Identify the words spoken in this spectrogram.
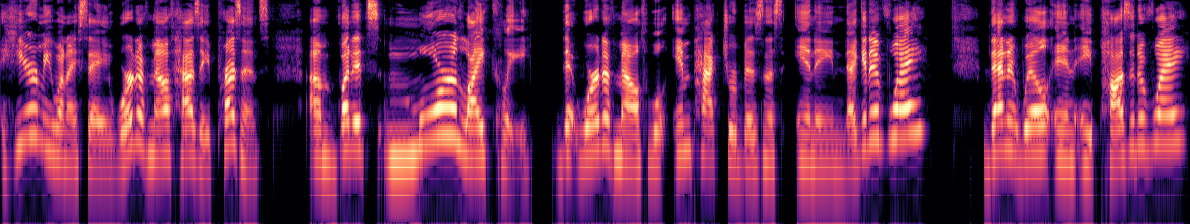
hear me when i say word of mouth has a presence um, but it's more likely that word of mouth will impact your business in a negative way than it will in a positive way.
